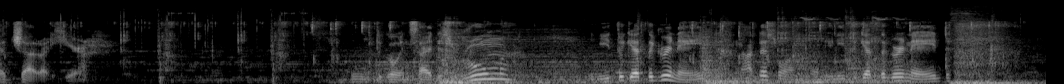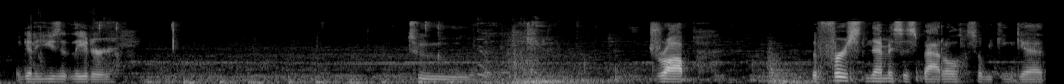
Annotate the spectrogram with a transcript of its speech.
headshot right here. We need to go inside this room. You need to get the grenade. Not this one. But you need to get the grenade. We're gonna use it later to drop the first Nemesis battle so we can get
